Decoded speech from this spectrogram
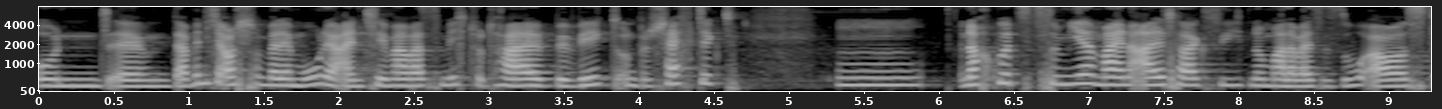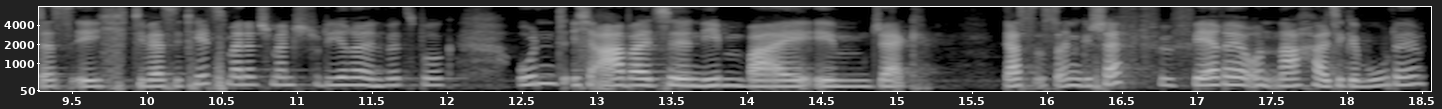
Und ähm, da bin ich auch schon bei der Mode ein Thema, was mich total bewegt und beschäftigt. Mhm. Noch kurz zu mir. Mein Alltag sieht normalerweise so aus, dass ich Diversitätsmanagement studiere in Würzburg und ich arbeite nebenbei im Jack das ist ein Geschäft für faire und nachhaltige Mode.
